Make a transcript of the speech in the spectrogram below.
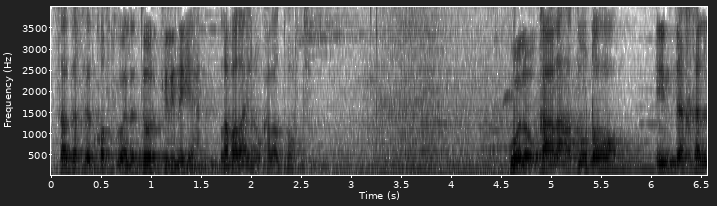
Saas darteed qofkii waa la doorgelinayaa labadaa inuu kala doorto. Walow qaala hadduu dhaho in dakal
